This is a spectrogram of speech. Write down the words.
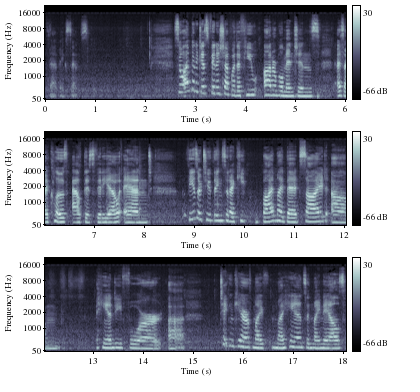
if that makes sense. So I'm going to just finish up with a few honorable mentions as I close out this video. And these are two things that I keep by my bedside, um, handy for uh, taking care of my, my hands and my nails.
